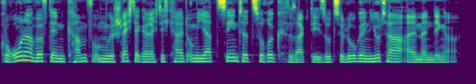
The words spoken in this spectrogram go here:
Corona wirft den Kampf um Geschlechtergerechtigkeit um Jahrzehnte zurück, sagt die Soziologin Jutta Almendinger.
